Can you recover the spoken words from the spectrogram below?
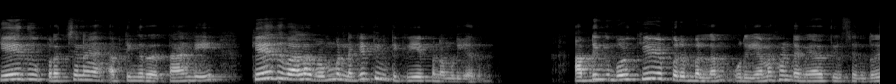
கேது பிரச்சனை அப்படிங்கிறத தாண்டி கேதுவால் ரொம்ப நெகட்டிவிட்டி கிரியேட் பண்ண முடியாது. அப்படிங்கும்போது கீழே பெரும்பள்ளம் ஒரு யமகண்ட நேரத்தில் சென்று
